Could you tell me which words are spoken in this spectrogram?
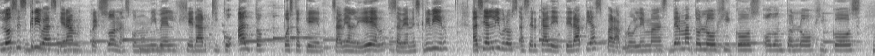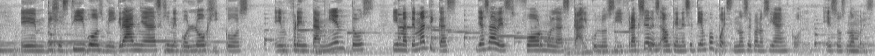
los escribas, que eran personas con un nivel jerárquico alto, puesto que sabían leer, sabían escribir, hacían libros acerca de terapias para problemas dermatológicos, odontológicos, em, digestivos, migrañas, ginecológicos, enfrentamientos y matemáticas. Ya sabes, fórmulas, cálculos y fracciones, aunque en ese tiempo pues no se conocían con esos nombres.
